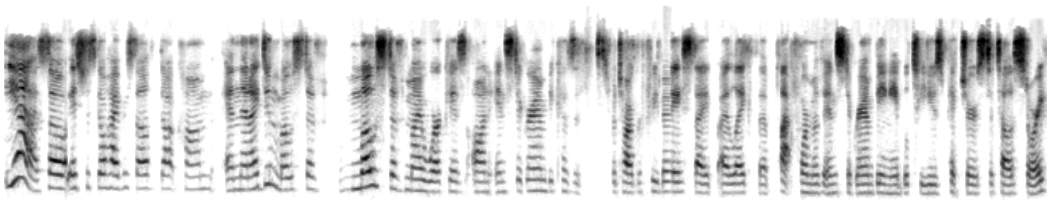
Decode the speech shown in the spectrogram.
Yeah, so it's just gohiveyourself.com and then I do most of most of my work is on Instagram because it's photography based. I I like the platform of Instagram being able to use pictures to tell a story.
